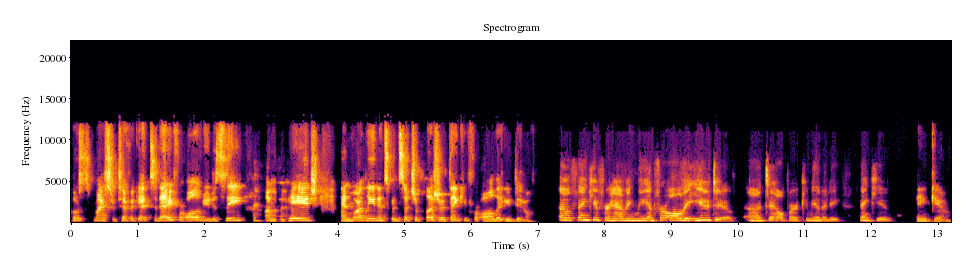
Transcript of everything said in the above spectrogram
post my certificate today for all of you to see on my page and marlene it's been such a pleasure thank you for all that you do Oh, thank you for having me and for all that you do uh, to help our community. Thank you. Thank you.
